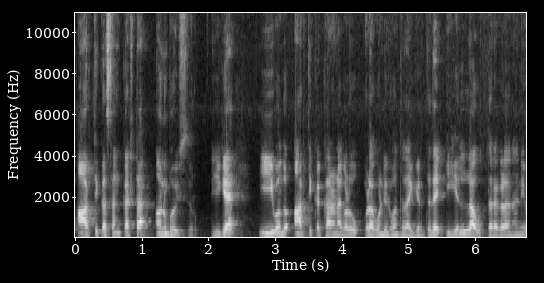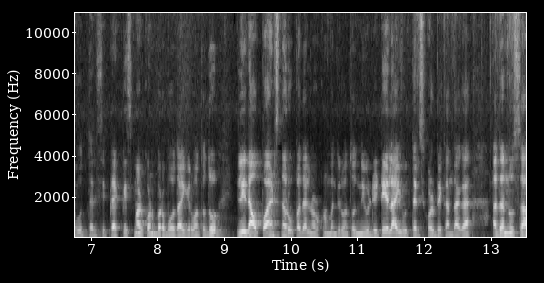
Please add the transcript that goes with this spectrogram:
ಆರ್ಥಿಕ ಸಂಕಷ್ಟ ಅನುಭವಿಸಿದರು. ಹೀಗೆ ಈ ಒಂದು ಆರ್ಥಿಕ ಕಾರಣಗಳು ಒಳಗೊಂಡಿರುವಂಥದ್ದಾಗಿರ್ತದೆ ಈ ಎಲ್ಲ ಉತ್ತರಗಳನ್ನು ನೀವು ಉತ್ತರಿಸಿ ಪ್ರಾಕ್ಟೀಸ್ ಮಾಡ್ಕೊಂಡು ಬರ್ಬೋದಾಗಿರುವಂಥದ್ದು ಇಲ್ಲಿ ನಾವು ಪಾಯಿಂಟ್ಸ್ನ ರೂಪದಲ್ಲಿ ನೋಡ್ಕೊಂಡು ಬಂದಿರುವಂಥದ್ದು ನೀವು ಡಿಟೇಲ್ ಆಗಿ ಉತ್ತರಿಸಿಕೊಳ್ಬೇಕಂದಾಗ ಅದನ್ನು ಸಹ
